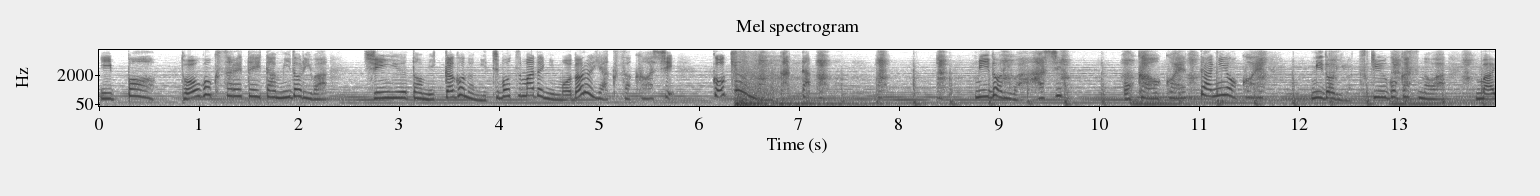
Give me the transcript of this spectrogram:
一方投獄されていた緑は親友と3日後の日没までに戻る約束をし故郷に向かった。緑は走る。丘を越え谷を越え緑を突き動かすのは迷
